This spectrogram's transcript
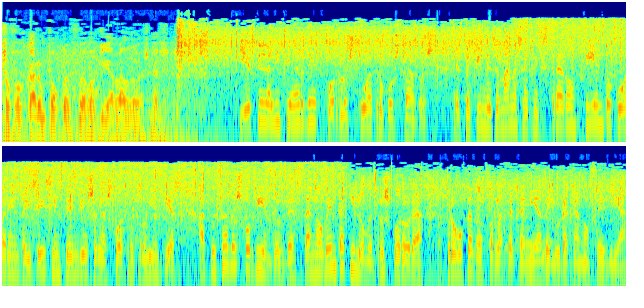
sofocar un poco el fuego aquí al lado de las casas. Y es que Galicia arde por los cuatro costados. Este fin de semana se registraron 146 incendios en las cuatro provincias, azuzados por vientos de hasta 90 kilómetros por hora, provocados por la cercanía del huracán Ofelia.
